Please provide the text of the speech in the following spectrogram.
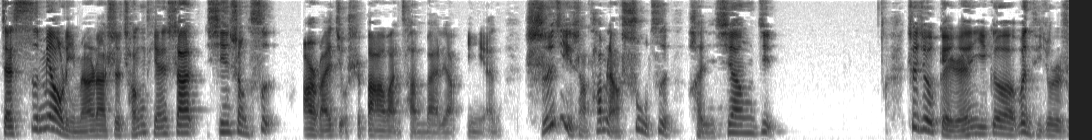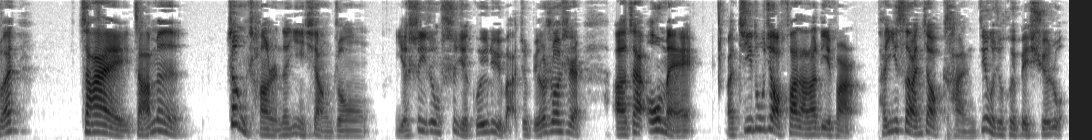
在寺庙里面呢是成田山新胜寺二百九十八万参拜量一年，实际上他们俩数字很相近。这就给人一个问题，就是说，哎，在咱们正常人的印象中，也是一种世界规律吧？就比如说是啊，在欧美啊，基督教发达的地方，它伊斯兰教肯定就会被削弱。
